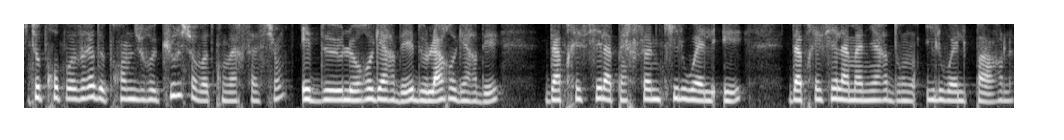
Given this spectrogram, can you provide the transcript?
je te proposerais de prendre du recul sur votre conversation et de le regarder, de la regarder, d'apprécier la personne qu'il ou elle est, d'apprécier la manière dont il ou elle parle,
